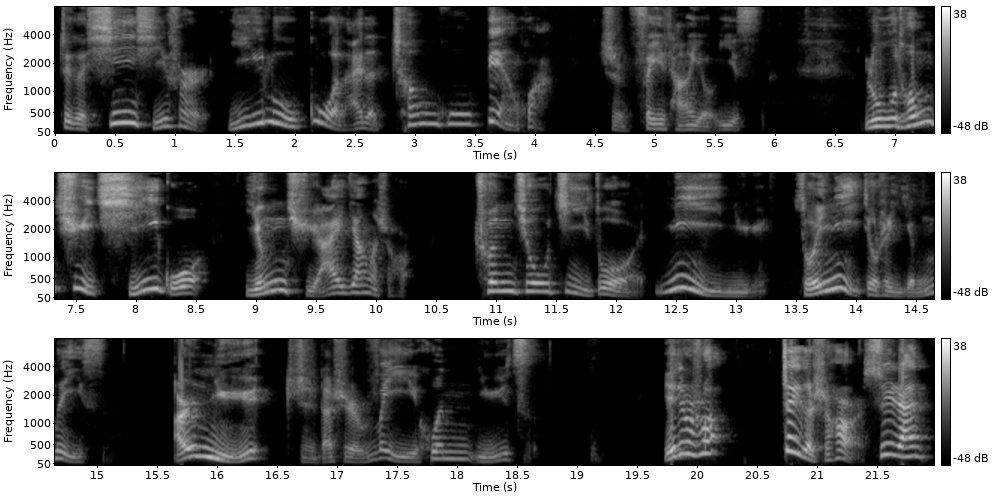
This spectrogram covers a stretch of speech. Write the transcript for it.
这个新媳妇儿一路过来的称呼变化是非常有意思的。鲁同去齐国迎娶哀姜的时候，春秋记作逆女，所谓逆就是迎的意思，而女指的是未婚女子。也就是说，这个时候虽然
